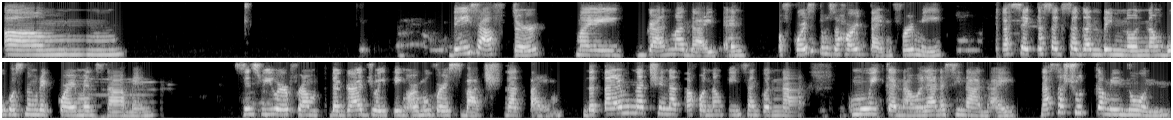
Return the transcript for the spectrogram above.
Um, days after, my grandma died and of course, it was a hard time for me kasi kasagsagan rin nun ng buhos ng requirements namin since we were from the graduating or movers batch that time. The time na chinat ako ng pinsan ko na umuwi ka na, wala na si nanay, nasa shoot kami noon,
